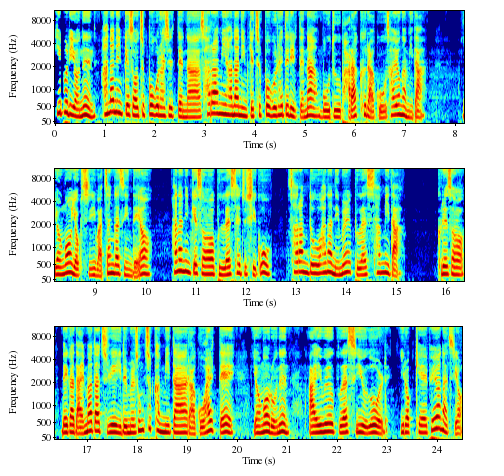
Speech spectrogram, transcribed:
히브리어는 하나님께서 축복을 하실 때나 사람이 하나님께 축복을 해드릴 때나 모두 바라크라고 사용합니다. 영어 역시 마찬가지인데요. 하나님께서 블레스 해주시고 사람도 하나님을 블레스 합니다. 그래서 내가 날마다 주의 이름을 송축합니다 라고 할 때 영어로는 I will bless you, Lord 이렇게 표현하지요.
